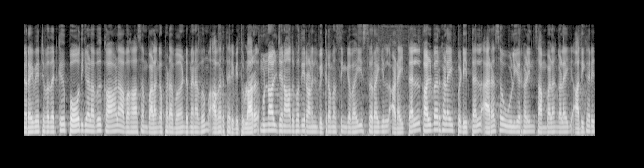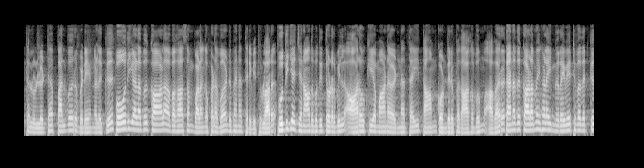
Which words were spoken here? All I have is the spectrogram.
நிறைவேற்றுவதற்கு போதிய அளவு கால அவகாசம் வழங்கப்பட வேண்டும் எனவும் அவர் தெரிவித்துள்ளார். முன்னாள் ஜனாதிபதி ரணில் விக்ரமசிங்கவை சிறையில் அடைத்தல் கல்வர்களை பிடித்தல் அரச ஊழியர்களின் சம்பளங்களை அதிகரித்தல் உள்ளிட்ட பல்வேறு விடயங்களுக்கு போதிய அளவு கால அவகாசம் வழங்கப்பட வேண்டும் என தெரிவித்துள்ளார். புதிய ஜனாதிபதி தொடர்பில் ஆரோக்கியமான எண்ணத்தை தாம் கொண்டிருப்பதாகவும் அவர் தனது கடமைகளை நிறைவேற்றுவதற்கு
